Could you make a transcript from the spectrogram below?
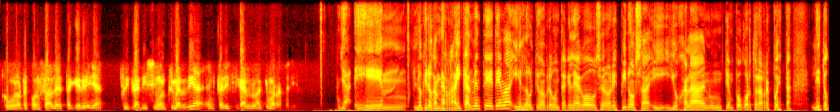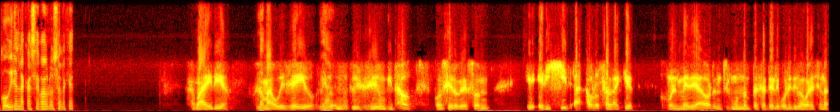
como los responsables de esta querella, fui clarísimo el primer día en clarificarlo a qué me refería. Ya, eh, lo quiero cambiar radicalmente de tema y es la última pregunta que le hago, senador Espinosa, y, y ojalá en un tiempo corto la respuesta. ¿Le tocó ir a la casa de Pablo Salaquet? jamás iría, jamás hubiese ido, ni, ni hubiese sido invitado. Considero que son que erigir a Pablo Salaquet como el mediador entre el mundo empresarial y político me parece una,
